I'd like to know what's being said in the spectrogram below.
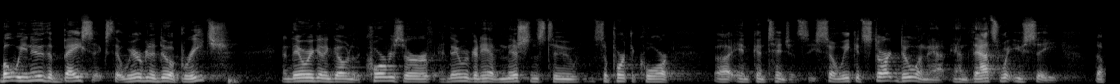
but we knew the basics that we were going to do a breach and then we're going to go into the Corps Reserve, and then we're going to have missions to support the Corps uh, in contingency. So we could start doing that, and that's what you see. The,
